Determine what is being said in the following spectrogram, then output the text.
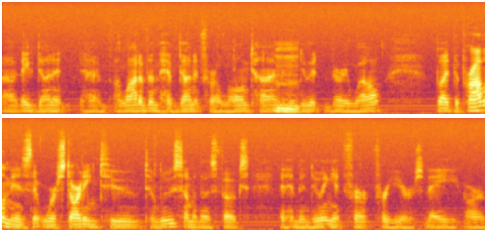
Uh, they've done it. Uh, a lot of them have done it for a long time, and Mm. they do it very well. But the problem is that we're starting to, to lose some of those folks that have been doing it for, for years. They are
